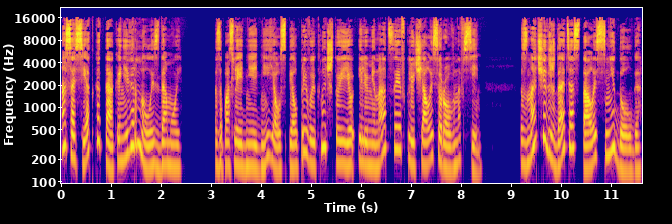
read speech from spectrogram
а соседка так и не вернулась домой. За последние дни я успел привыкнуть, что ее иллюминация включалась ровно в семь значит, ждать осталось недолго.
